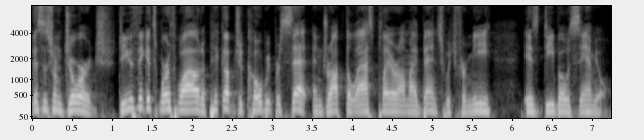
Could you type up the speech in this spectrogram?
This is from George. Do you think it's worthwhile to pick up Jacoby Brissett and drop the last player on my bench, which for me is Deebo Samuel?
